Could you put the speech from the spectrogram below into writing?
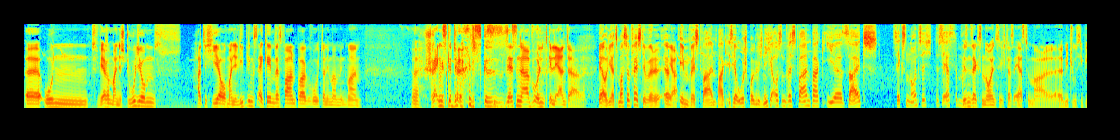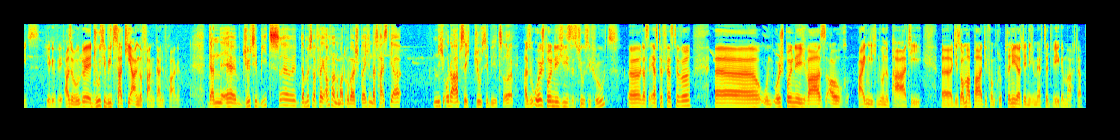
Äh, und während meines Studiums hatte ich hier auch meine Lieblingsecke im Westfalenpark, wo ich dann immer mit meinem Schreckensgedöns gesessen habe und gelernt habe. Ja, und jetzt machst du ein Festival äh, ja. im Westfalenpark. Ist ja ursprünglich nicht aus dem Westfalenpark. Ihr seid 96 das erste Mal? Wir sind 96 das erste Mal äh, mit Juicy Beats hier gewesen. Also äh, Juicy Beats hat hier angefangen, keine Frage. Dann äh, Juicy Beats, äh, da müssen wir vielleicht auch noch mal drüber sprechen. Das heißt ja nicht ohne Absicht Juicy Beats, oder? Also ursprünglich hieß es Juicy Fruits, äh, das erste Festival. Äh, und ursprünglich war es auch eigentlich nur eine Party. Äh, die Sommerparty vom Club Trinidad, den ich im FZW gemacht habe.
